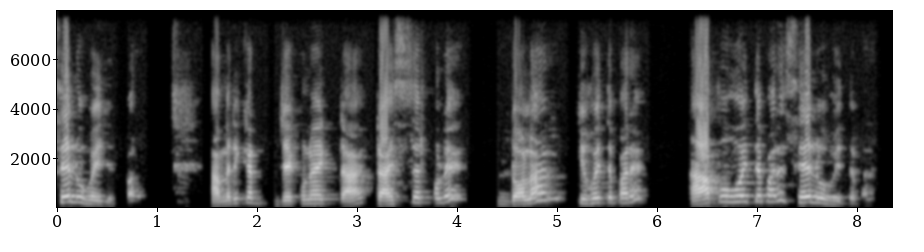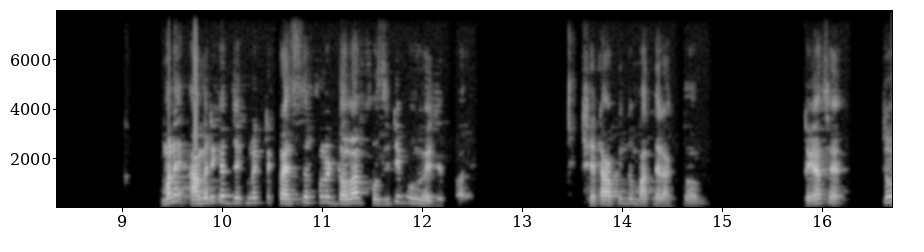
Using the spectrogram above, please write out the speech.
সেলও হয়ে যেতে পারে। আমেরিকার যে কোনো একটা ক্রাইসিসের ফলে ডলার কি হইতে পারে? আপও হইতে পারে সেলও হইতে পারে। মানে আমেরিকার যে কোনো একটা ক্রাইসিসের ফলে ডলার পজিটিভ হয়ে যেতে পারে। সেটাও কিন্তু মাথায় রাখতে হবে। ঠিক আছে? তো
